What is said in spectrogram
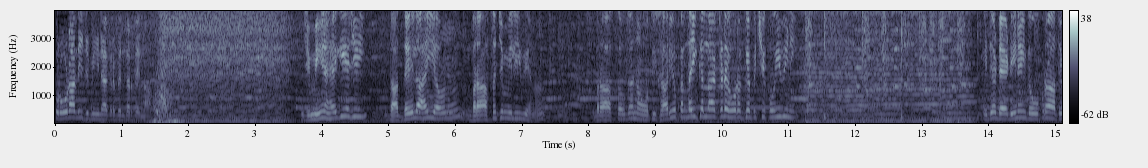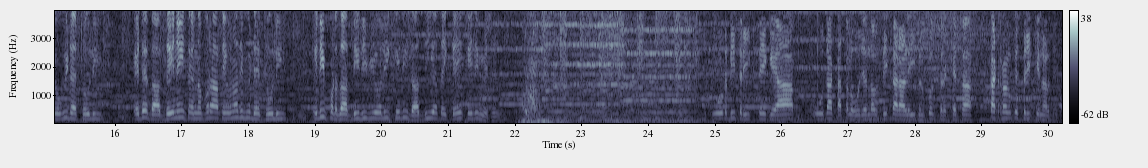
ਕਰੋੜਾਂ ਦੀ ਜ਼ਮੀਨ ਹੈ ਗੁਰਵਿੰਦਰ ਦੇ ਨਾਮ ਜ਼ਮੀਨ ਹੈਗੀ ਹੈ ਜੀ। ਦਾਦੇ ਲਾਹੀ ਆ ਉਹਨੂੰ ਵਿਰਾਸਤ ਚ ਮਿਲੀ ਵੀ ਹੈ ਨਾ। ਵਿਰਾਸਤ ਉਹਦਾ ਨਾਂ ਤੀ ਸਾਰੀ ਉਹ ਕੱਲਾ ਹੀ ਕੱਲਾ ਕਿਹੜੇ ਹੋਰ ਅੱਗੇ ਪਿੱਛੇ ਕੋਈ ਵੀ ਨਹੀਂ। ਇਹਦੇ ਡੈਡੀ ਨੇ ਹੀ ਦੋ ਭਰਾ ਤੇ ਉਹ ਵੀ ਡੈਥ ਹੋ ਲਈ। ਇਹਦੇ ਦਾਦੇ ਨੇ ਹੀ ਤਿੰਨ ਭਰਾ ਤੇ ਉਹਨਾਂ ਦੀ ਵੀ ਡੈਥ ਹੋ ਲਈ। ਇਹਦੀ ਪੜਦਾਦੀ ਦੀ ਵੀ ਹੋ ਲਈ ਕਿਹਦੀ ਦਾਦੀ ਆ ਤੇ ਕਹੇ ਕਿਹਦੀ ਮਿਸਜ ਕੋਰਟ ਦੀ ਤਰੀਕ ਤੇ ਗਿਆ ਉਹਦਾ ਕਤਲ ਹੋ ਜਾਂਦਾ ਉਸਦੀ ਘਰ ਵਾਲੀ ਬਿਲਕੁਲ ਸੁਰੱਖਿਅਤ ਆ। ਘਟਨਾ ਨੂੰ ਕਿਸ ਤਰੀਕੇ ਨਾਲ ਦੇ?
